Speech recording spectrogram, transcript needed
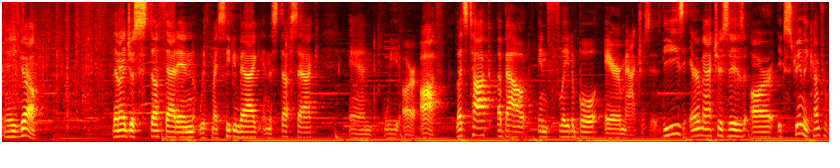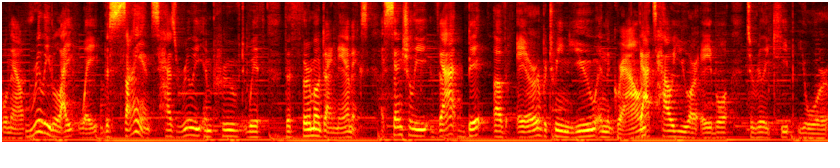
there you go. Then I just stuff that in with my sleeping bag in the stuff sack and we are off. Let's talk about inflatable air mattresses. These air mattresses are extremely comfortable now, really lightweight. The science has really improved with the thermodynamics. Essentially, that bit of air between you and the ground, that's how you are able to really keep your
